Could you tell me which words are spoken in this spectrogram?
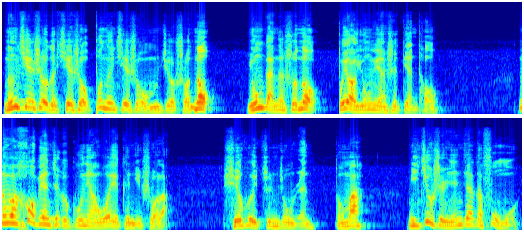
能接受的接受，不能接受我们就说 no。勇敢的说 no，不要永远是点头。那么后边这个姑娘，我也跟你说了，学会尊重人，懂吗？你就是人家的父母，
